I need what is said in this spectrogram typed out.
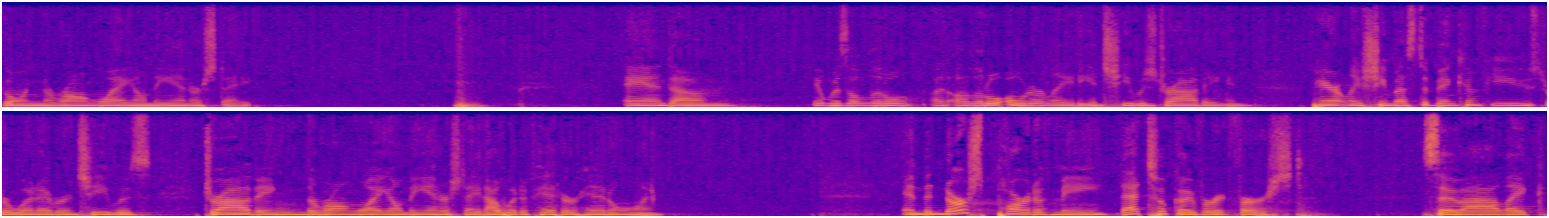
going the wrong way on the interstate. And um, it was a little a, a little older lady, and she was driving, and apparently she must have been confused or whatever, and she was driving the wrong way on the interstate. I would have hit her head on. And the nurse part of me that took over at first. So I like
